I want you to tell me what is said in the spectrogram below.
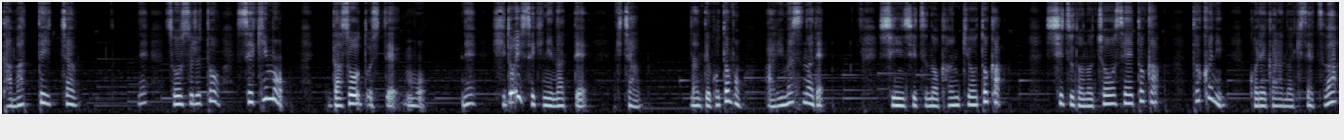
溜まっていっちゃう。ね、そうすると咳も出そうとしてもうねひどい咳になってきちゃうなんてこともありますので寝室の環境とか湿度の調整とか特にこれからの季節は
